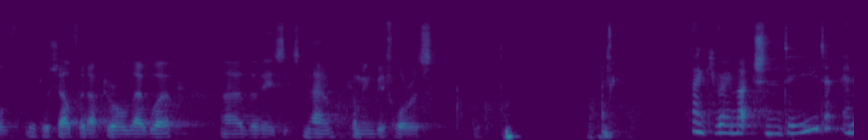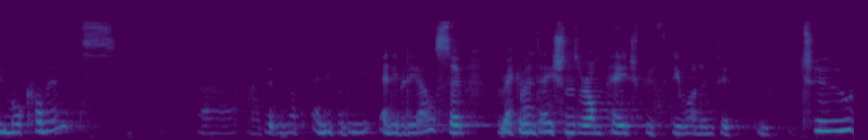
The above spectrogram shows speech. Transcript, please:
of Little Shelford after all their work uh, that is now coming before us. Thank you very much indeed. Any more comments? Uh, I don't think we've got anybody, anybody else. So the recommendations are on page 51 and 52.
